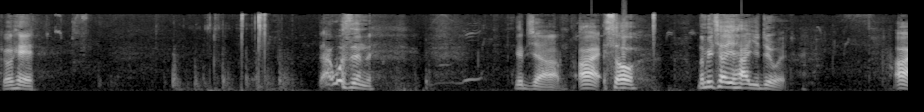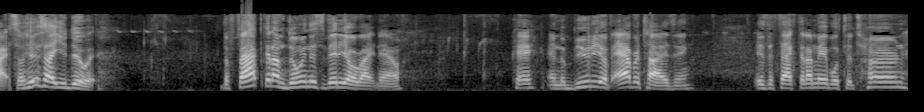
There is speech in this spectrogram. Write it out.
Go ahead. That wasn't. Good job. All right, so let me tell you how you do it. All right, so here's how you do it. The fact that I'm doing this video right now, okay, and the beauty of advertising is the fact that I'm able to turn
